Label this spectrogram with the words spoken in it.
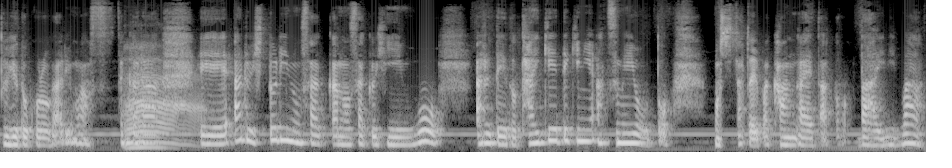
というところがあります。だから、えー、ある一人の作家の作品をある程度体系的に集めようと、もし例えば考えた場合には、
